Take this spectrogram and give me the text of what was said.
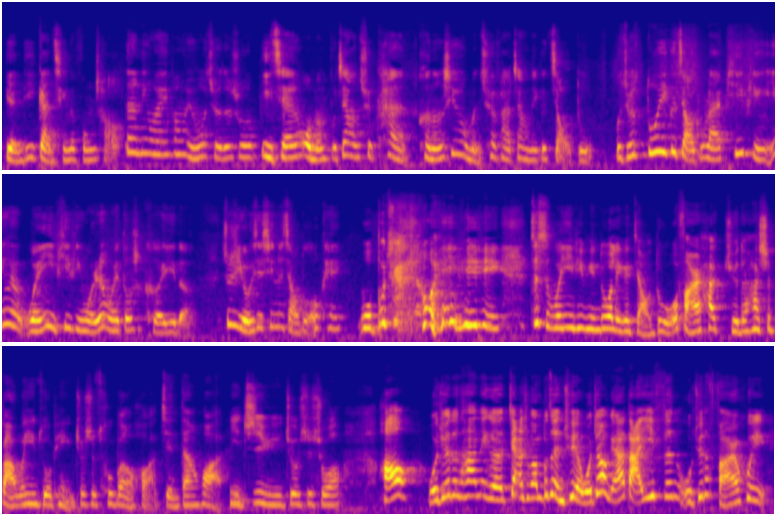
贬低感情的风潮。但另外一方面，我觉得说以前我们不这样去看，可能是因为我们缺乏这样的一个角度。我觉得多一个角度来批评，因为文艺批评我认为都是可以的，就是有一些新的角度 OK。我不觉得文艺批评这是文艺批评多了一个角度，我反而他觉得他是把文艺作品就是粗暴化、简单化，以至于就是说。好，我觉得他那个价值观不正确，我就要给他打一分。我觉得反而会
